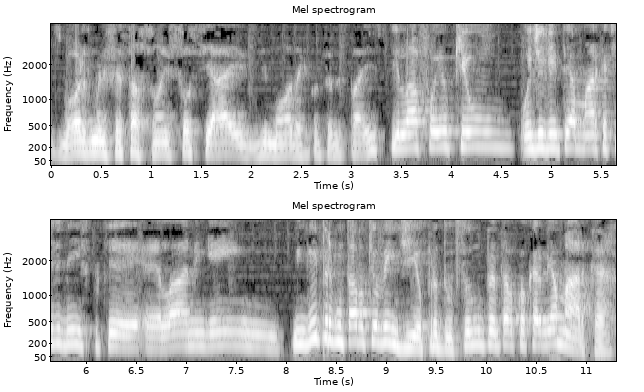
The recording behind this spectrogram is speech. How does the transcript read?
as maiores manifestações sociais de moda que aconteceu nesse país. E lá foi o que eu, onde eu inventei a marca Chili Beans, porque é, lá ninguém, ninguém perguntava o que eu vendia, o produto, todo mundo perguntava qual era a minha marca.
